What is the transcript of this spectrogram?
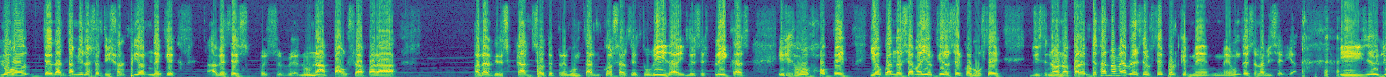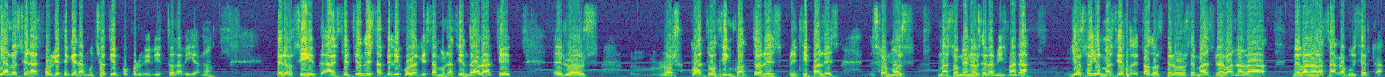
Y luego te dan también la satisfacción de que a veces, pues en una pausa para para descanso te preguntan cosas de tu vida y les explicas y dices, oh, jope, yo cuando sea mayor quiero ser como usted. Dice, no, no, para empezar no me hables de usted porque me, me hundes en la miseria. Y ya lo serás porque te queda mucho tiempo por vivir todavía, ¿no? Pero sí, a excepción de esta película que estamos haciendo ahora, que eh, los, los cuatro o cinco actores principales somos más o menos de la misma edad yo soy el más viejo de todos, pero los demás me van a la, me van a la zaga muy cerca.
